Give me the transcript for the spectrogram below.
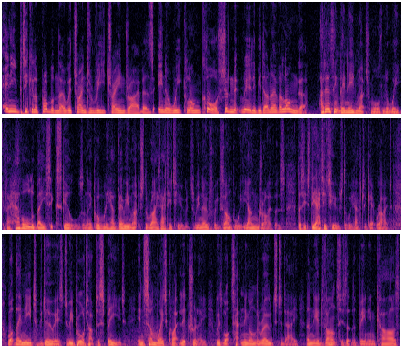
any particular problem, though, with trying to retrain drivers in a week long course? Shouldn't it really be done over longer? I don't think they need much more than a week. They have all the basic skills and they probably have very much the right attitudes. We know, for example, with young drivers, that it's the attitudes that we have to get right. What they need to do is to be brought up to speed, in some ways quite literally, with what's happening on the roads today and the advances that there have been in cars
